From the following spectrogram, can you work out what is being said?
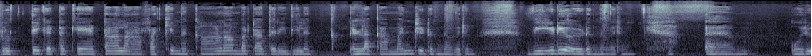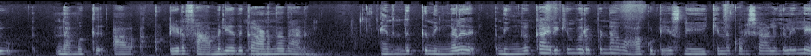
വൃത്തികെട്ട കേട്ടാൽ അറയ്ക്കുന്ന കാണാൻ പറ്റാത്ത രീതിയിൽ ഉള്ള കമന്റ് ഇടുന്നവരും വീഡിയോ ഇടുന്നവരും ഒരു നമുക്ക് ആ കുട്ടിയുടെ ഫാമിലി അത് കാണുന്നതാണ്. എന്തൊക്കെ നിങ്ങൾ നിങ്ങൾക്കായിരിക്കും വെറുപ്പുണ്ടാവുക. ആ കുട്ടിയെ സ്നേഹിക്കുന്ന കുറച്ച് ആളുകളില്ലേ?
